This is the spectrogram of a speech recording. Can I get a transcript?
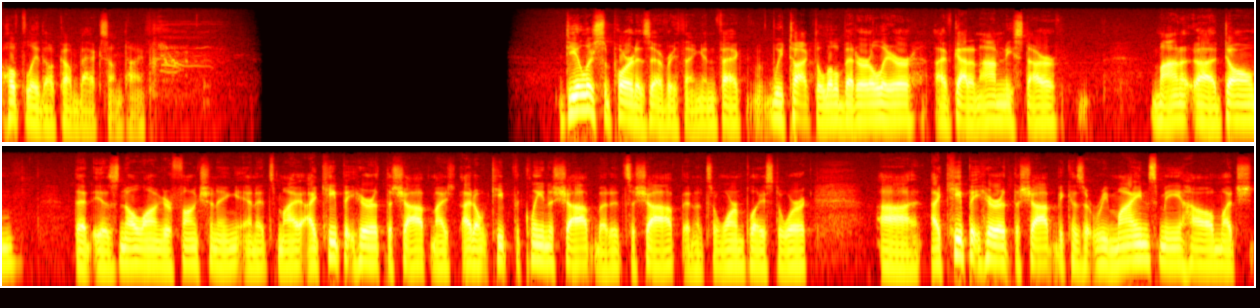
hopefully they'll come back sometime. Dealer support is everything. In fact, we talked a little bit earlier. I've got an OmniStar uh, dome that is no longer functioning and it's my I keep it here at the shop my I don't keep the cleanest shop but it's a shop and it's a warm place to work uh, I keep it here at the shop because it reminds me how much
